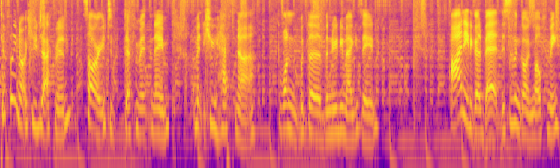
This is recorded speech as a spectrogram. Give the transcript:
Definitely not Hugh Jackman. Sorry to defamate the name. I meant Hugh Hefner. The one with the, the nudie magazine. I need to go to bed. This isn't going well for me.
